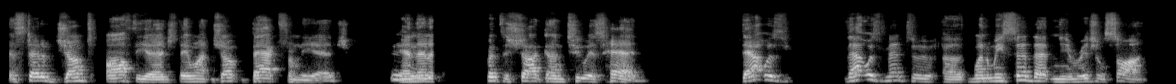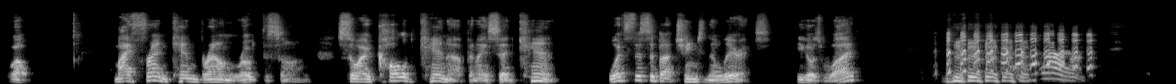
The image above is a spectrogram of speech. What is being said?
instead of jumped off the edge, they want jump back from the edge. Mhm. And then put the shotgun to his head. That was that was meant to uh, when we said that in the original song. Well, my friend Ken Brown wrote the song. So I called Ken up and I said, Ken, what's this about changing the lyrics? He goes, What? Wow.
